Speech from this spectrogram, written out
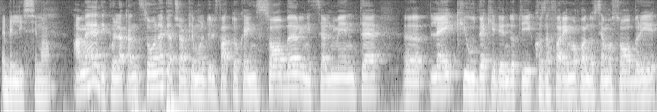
è bellissima. A me di quella canzone piace anche molto il fatto che in Sober inizialmente eh, lei chiude chiedendoti cosa faremo quando siamo sobri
